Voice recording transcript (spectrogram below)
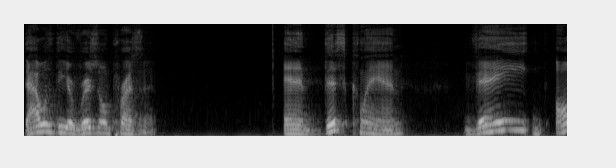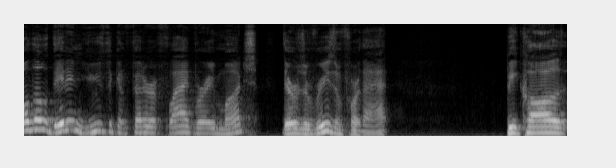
That was the original president. And this Klan, they, although they didn't use the Confederate flag very much, there was a reason for that. Because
